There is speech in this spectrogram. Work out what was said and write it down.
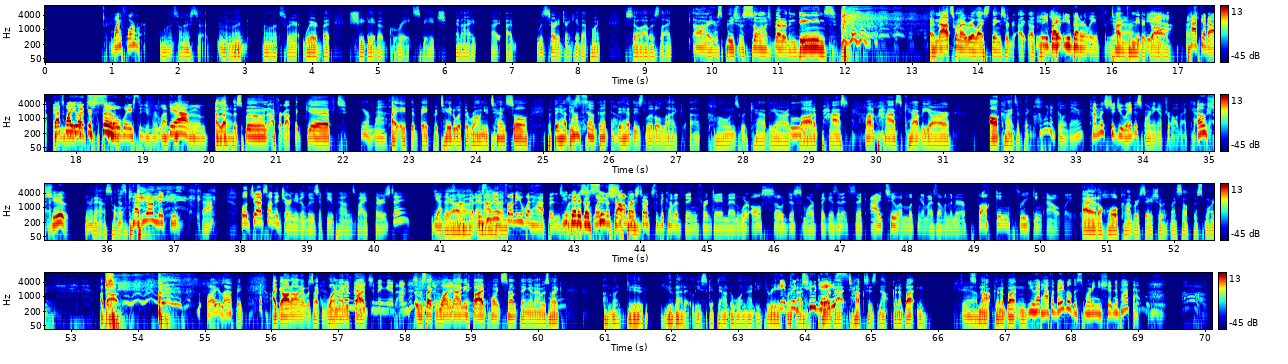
Why former? Well, that's what I said. I'm Mhm. like, oh, that's weird. Weird, but she gave a great speech, and I I I was started drinking at that point, so I was like, oh, your speech was so much better than Dean's. and that's when I realized things are uh, okay. you, ch- be- you better leave. time Yeah. for me to go. Yeah. Pack it up. That's And why you, left your spoon. So wasted. You left Yeah. your spoon. I Yeah. left the spoon. I forgot the gift. You're a mess. I ate the baked potato with the wrong utensil. But they had Sounds these. so good, though. They had these little like uh, cones with caviar. A lot of past, a lot of past caviar, all kinds of things. I want to go there. How much did you weigh this morning after all that caviar? Oh, shoot. You're an asshole. Does caviar make you fat? Well, Jeff's on a journey to lose a few pounds by Thursday. Yeah, that's Yeah. not going to happen. Isn't happen. it funny what happens You when better the, go when suit the summer shopping. starts to become a thing for gay men? We're all so dysmorphic, isn't it sick? I too am looking at myself in the mirror, fucking freaking out lately. I had a whole conversation with myself this morning about. Why are you laughing? I got on. It was like I'm 195. imagining it. I'm It was just like imagining 195 point something, and I was like, I'm like, dude, you got to at least get down to 193. If or in that, two Or that tux is not going to button. Damn. It's not going to button. You had half a bagel this morning. You shouldn't have had that.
